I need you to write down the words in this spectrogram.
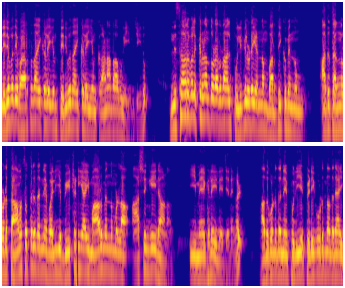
നിരവധി വളർത്തനായ്ക്കളെയും തെരുവ് നായ്ക്കളെയും കാണാതാവുകയും ചെയ്തു. നിസ്സാരവൽക്കരണം തുടർന്നാൽ പുലികളുടെ എണ്ണം വർദ്ധിക്കുമെന്നും അത് തങ്ങളുടെ താമസത്തിന് തന്നെ വലിയ ഭീഷണിയായി മാറുമെന്നുമുള്ള ആശങ്കയിലാണ് ഈ മേഖലയിലെ ജനങ്ങൾ. അതുകൊണ്ട് തന്നെ പുലിയെ പിടികൂടുന്നതിനായി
